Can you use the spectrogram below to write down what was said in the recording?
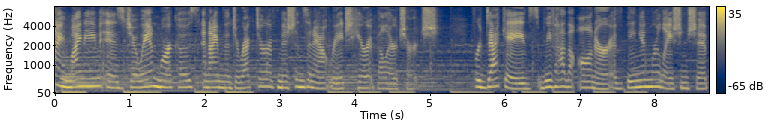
Hi, my name is Joanne Marcos, and I'm the Director of Missions and Outreach here at Bel Air Church. For decades, we've had the honor of being in relationship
